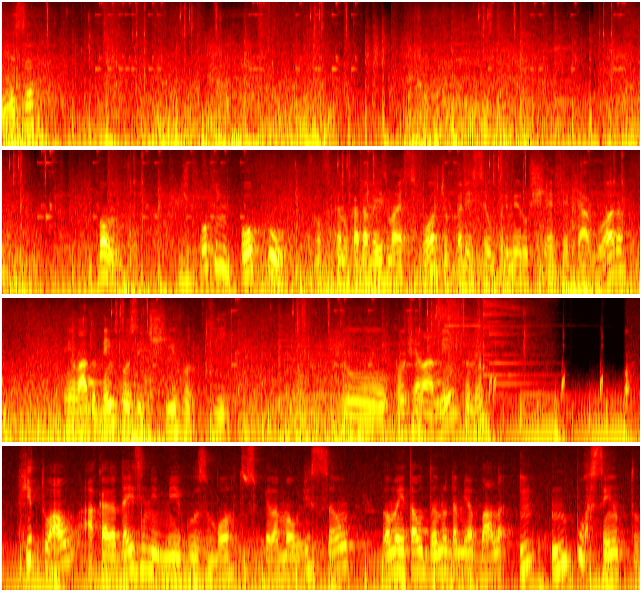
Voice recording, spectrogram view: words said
Beleza. Bom, de pouco em pouco vou ficando cada vez mais forte. Apareceu o primeiro chefe aqui agora. Tem o um lado bem positivo aqui do congelamento, né? Bom, ritual, a cada 10 inimigos mortos pela maldição, vai aumentar o dano da minha bala em 1%.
